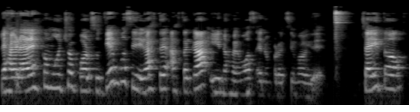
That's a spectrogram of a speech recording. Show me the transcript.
Les agradezco mucho por su tiempo si llegaste hasta acá y nos vemos en un próximo video. Chaito.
